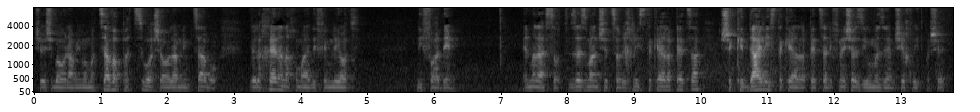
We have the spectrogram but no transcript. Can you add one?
שיש בעולם, עם המצב הפצוע שהעולם נמצא בו, ולכן אנחנו מעדיפים להיות נפרדים. אין מה לעשות, זה זמן שצריך להסתכל על הפצע, שכדאי להסתכל על הפצע לפני שהזיהום הזה ימשיך ויתפשט.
